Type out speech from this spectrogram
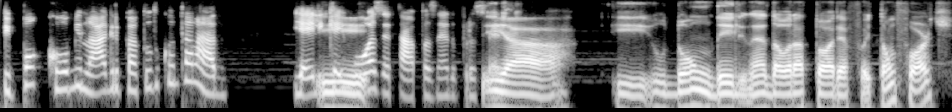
pipocou milagre para tudo quanto é lado. E aí ele e, queimou as etapas, né, do processo. E, a, e o dom dele, né, da oratória foi tão forte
